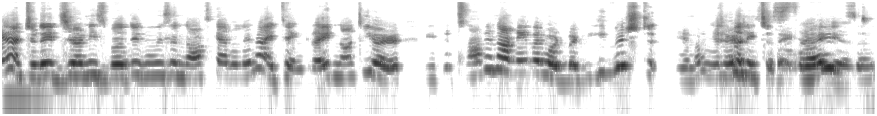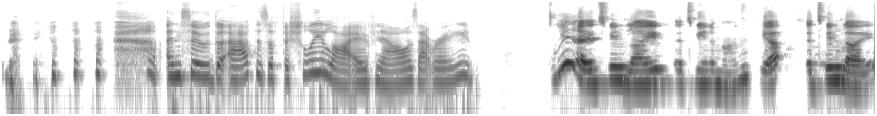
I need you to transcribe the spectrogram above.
yeah, today it's Journey's birthday, who is in North Carolina, I think, right? Not here. It's not in our neighborhood, but we wished, you know, Journey today, right? So. and so the app is officially live now, is that right? Yeah, it's been live. It's been a month. Yep, it's been mm-hmm. live.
